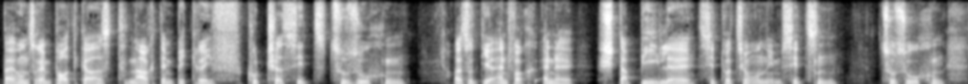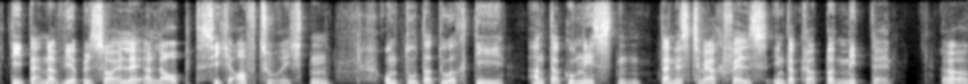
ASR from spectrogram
bei unserem Podcast nach dem Begriff Kutschersitz zu suchen, also dir einfach eine stabile Situation im Sitzen zu suchen, die deiner Wirbelsäule erlaubt, sich aufzurichten und du dadurch die Antagonisten deines Zwerchfells in der Körpermitte äh,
